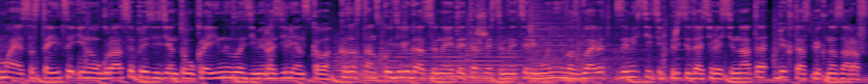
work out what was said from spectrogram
мая, состоится инаугурация президента Украины Владимира Зеленского. Казахстанскую делегацию на этой торжественной церемонии возглавит заместитель председателя Сената Бектас Бекназаров.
